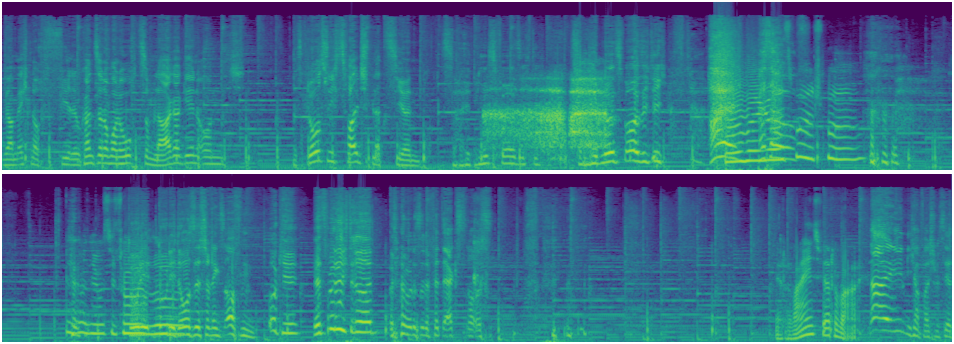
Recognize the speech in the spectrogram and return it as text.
Wir haben echt noch viel. Du kannst ja noch mal hoch zum Lager gehen und jetzt bloß nichts falsch platzieren. Sei bloß vorsichtig. Sei bloß vorsichtig. Halt! Pass auf! Du die, du, die Dose ist schon längst offen. Okay, jetzt bin ich dran. Und dann wurde so eine fette Axt raus. Wer weiß, wer weiß. Nein, ich hab falsch passiert.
